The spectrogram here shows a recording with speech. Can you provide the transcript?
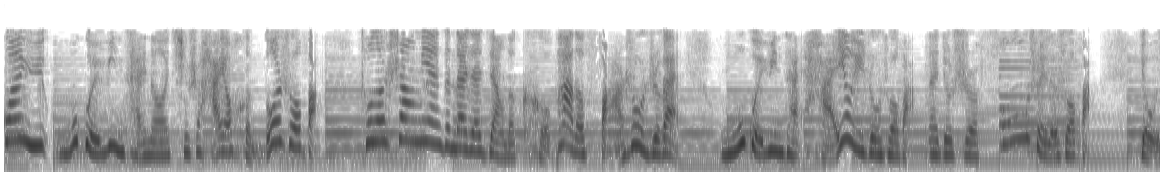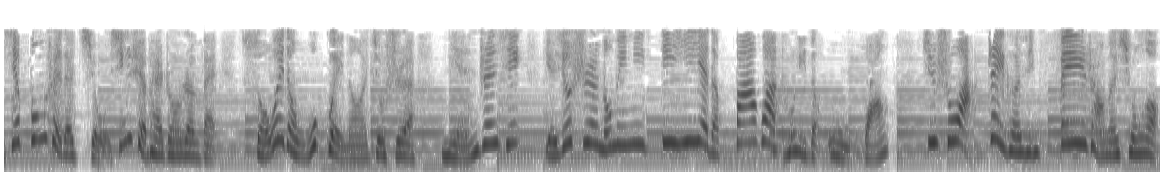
关于五鬼运财呢，其实还有很多说法。除了上面跟大家讲的可怕的法术之外，五鬼运财还有一种说法，那就是风水的说法。有些风水的九星学派中认为，所谓的五鬼呢，就是年真星，也就是农民历第一页的八卦图里的五黄。据说啊，这颗星非常的凶恶。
